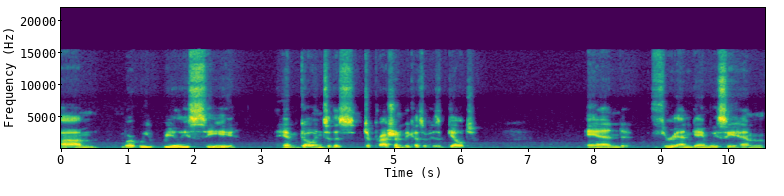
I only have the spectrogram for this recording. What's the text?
um, where we really see him go into this depression because of his guilt. And through Endgame, we see him,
